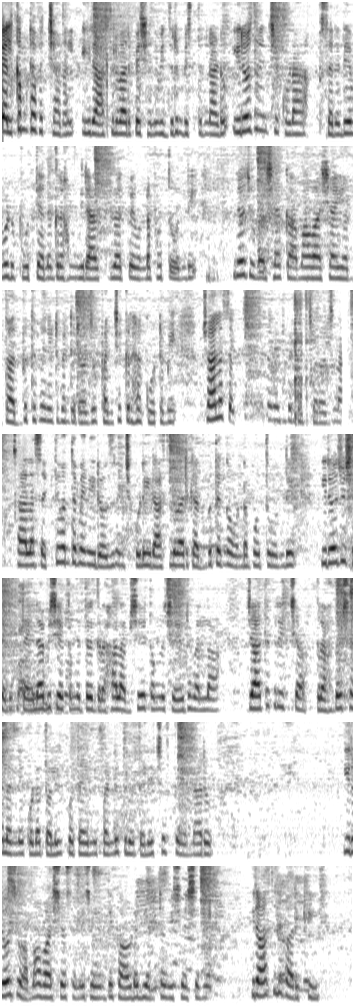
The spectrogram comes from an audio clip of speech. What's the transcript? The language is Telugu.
Welcome to our channel. ఈ రాశుల వారిపై శని విజృంభిస్తున్నాడు. ఈ రోజు నుంచి కూడా శనిదేవుడు పూర్తి అనుగ్రహం ఈ రాశుల వారిపై ఉండబోతోంది ఈరోజు వైశాఖ అమావాస్య ఎంతో అద్భుతమైనటువంటి రోజు. పంచగ్రహ కూటమి చాలా శక్తివంతమైనటువంటి రోజున చాలా శక్తివంతమైన ఈ రోజు నుంచి కూడా ఈ రాశుల వారికి అద్భుతంగా ఉండబోతుంది. ఈరోజు శనికి తైలాభిషేకం ఇతర గ్రహాల అభిషేకములు చేయడం వల్ల జాతకరీత్యా గ్రహదోషాలన్నీ కూడా తొలగిపోతాయని పండితులు తెలియజేస్తూ ఉన్నారు. ఈరోజు అమావాస్య శని జయంతి కావడం ఎంతో విశేషము. ఈ రాశుల వారికి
